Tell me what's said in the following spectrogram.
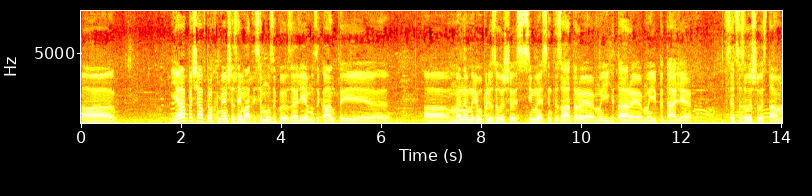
А, я почав трохи менше займатися музикою. Взагалі я музикант. І, е, а, в мене в Маріуполі залишились всі мої синтезатори, мої гітари, мої педалі. Все це залишилось там.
